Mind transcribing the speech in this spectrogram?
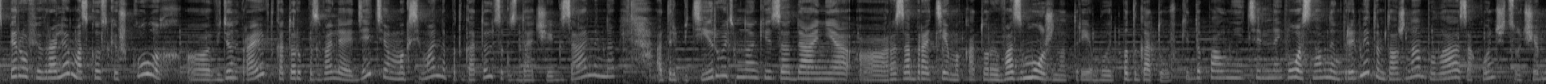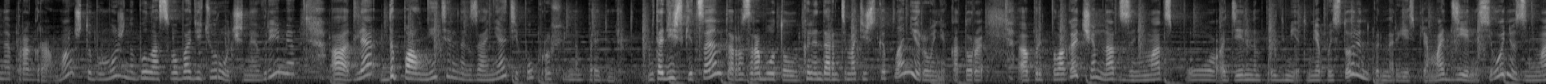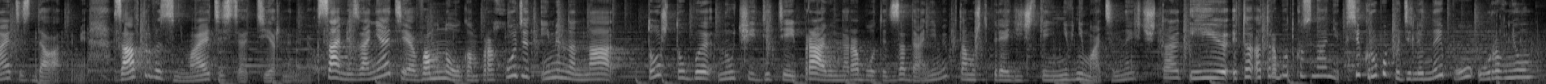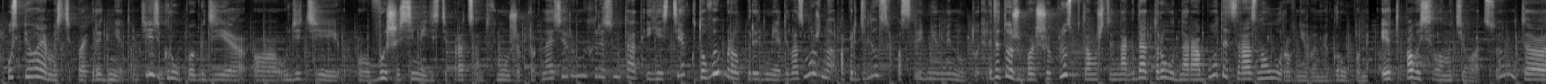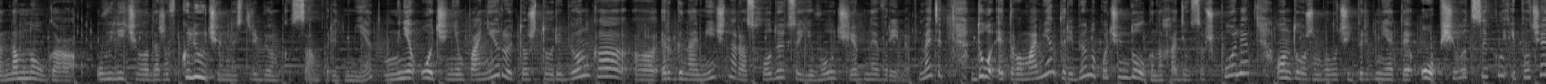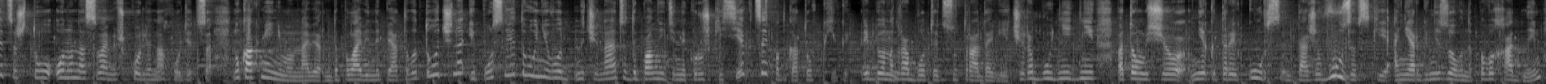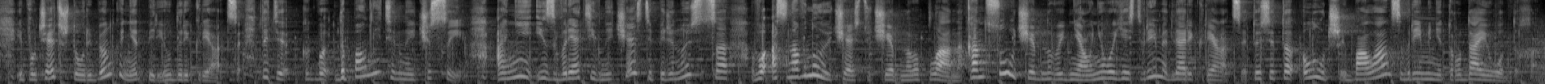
С 1 февраля в московских школах э, введен проект, который позволяет детям максимально подготовиться к сдаче экзамена, отрепетировать многие задания, э, разобрать темы, которые, возможно, требуют подготовки дополнительной. По основным предметам должна была закончиться учебная программа, чтобы можно было освободить урочное время э, для дополнительных занятий по профильным предметам. Методический центр разработал календарно-тематическое планирование, которое предполагает, чем надо заниматься по отдельным предметам. У меня по истории, например, есть прям прям отдельно. Сегодня вы занимаетесь датами, завтра вы занимаетесь терминами. Сами занятия во многом проходят именно на то, чтобы научить детей правильно работать с заданиями, потому что периодически они невнимательно их читают. И это отработка знаний. Все группы поделены по уровню успеваемости по предметам. Есть группы, где э, у детей э, выше 70% мы уже прогнозируем их результат, и есть те, кто выбрал предмет и, возможно, определился в последнюю минуту. Это тоже большой плюс, потому что иногда трудно работать с разноуровневыми группами. Это повысило мотивацию, это намного увеличило даже включенность ребенка в сам предмет. Мне очень импонирует то, что у ребенка э, эргономично расходуется его учебное время. Понимаете, до этого момента ребенок очень долго находился в школе, он должен был учить предметы общего цикла, и получается, что он у нас с вами в школе находится, ну, как минимум, наверное, до половины пятого точно, и после этого у него начинаются дополнительные кружки секции, подготовка к ЕГЭ. Ребенок работает с утра до вечера, будние дни, потом еще некоторые курсы, даже вузовские, они организованы по выходным, и получается, что у ребенка нет периода рекреации. Вот эти как бы дополнительные часы, они из вариативной части переносятся в основную часть учебного плана. К концу учебного дня у него есть время для рекреации. То есть это лучший баланс времени труда и отдыха.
